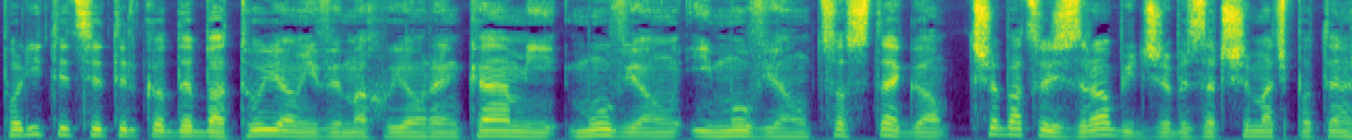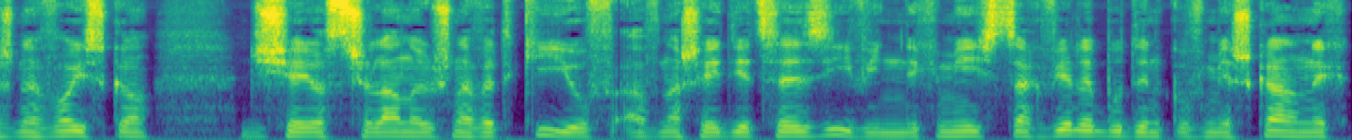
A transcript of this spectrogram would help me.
Politycy tylko debatują i wymachują rękami, mówią i mówią, co z tego? Trzeba coś zrobić, żeby zatrzymać potężne wojsko. Dzisiaj ostrzelano już nawet Kijów, a w naszej diecezji w innych miejscach wiele budynków mieszkalnych.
